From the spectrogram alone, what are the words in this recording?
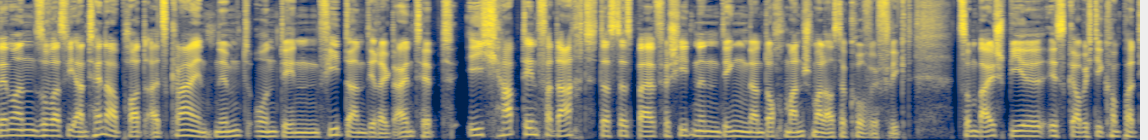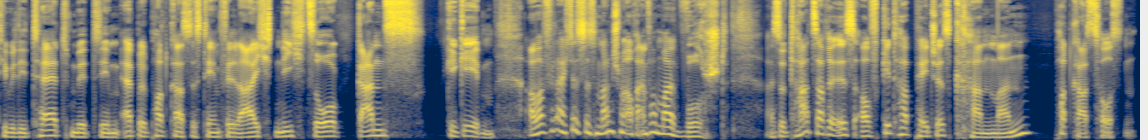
wenn man sowas wie AntennaPod als Client nimmt und den Feed dann direkt eintippt. Ich habe den Verdacht, dass das bei verschiedenen Dingen dann doch manchmal aus der Kurve fliegt. Zum Beispiel ist, glaube ich, die Kompatibilität mit dem Apple Podcast-System vielleicht nicht so ganz gegeben. Aber vielleicht ist es manchmal auch einfach mal wurscht. Also Tatsache ist, auf GitHub Pages kann man Podcasts hosten.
